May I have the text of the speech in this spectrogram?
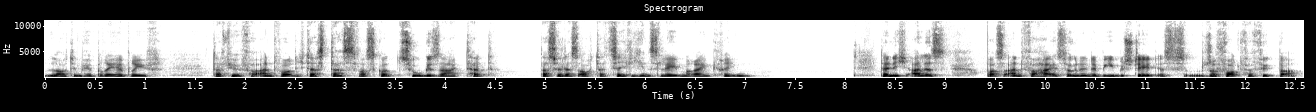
laut dem Hebräerbrief dafür verantwortlich, dass das, was Gott zugesagt hat, dass wir das auch tatsächlich ins Leben reinkriegen. Denn nicht alles, was an Verheißungen in der Bibel steht, ist sofort verfügbar.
